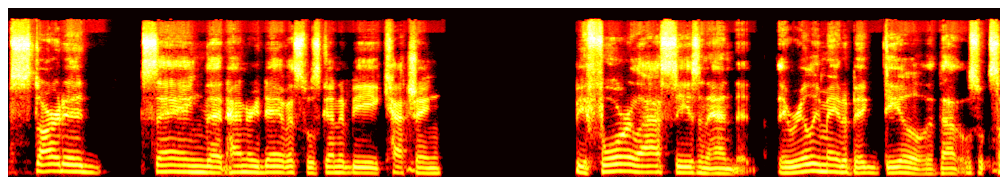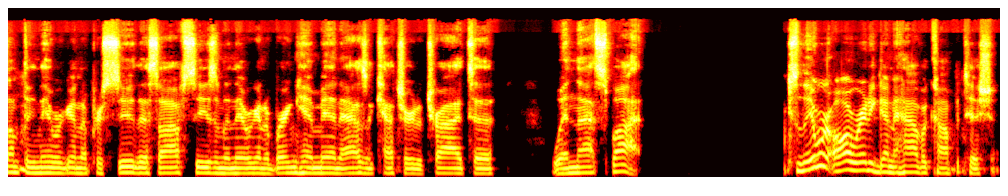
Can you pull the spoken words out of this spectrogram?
started saying that Henry Davis was going to be catching before last season ended. They really made a big deal that that was something they were going to pursue this offseason and they were going to bring him in as a catcher to try to win that spot. So they were already going to have a competition.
